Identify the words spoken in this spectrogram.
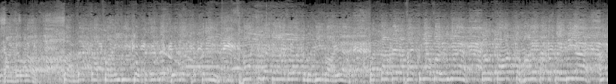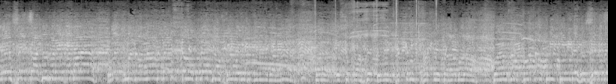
ਸਾਗਰ ਦਾ। ਭਰਦਾ ਕੱਪ ਪਾਣੀ ਦੀ ਘੁੱਟ ਕਹਿੰਦੇ ਦਿਲ ਖੱਤਰੀ। ਥੱਕ ਜਕਾਨ ਵਾਲਾ ਕਬੱਡੀ ਪਾ ਰਿਹਾ ਪੱਤਾ ਤੇ ਥਾਪੀਆਂ ਵੱਜਦੀਆਂ ਦਮਕਾਰ ਤਫਾਰੇ ਤੱਕ ਪੈਂਦੀ ਹੈ ਅੰਗਰੇਜ਼ ਸਿੰਘ ਸਾਧੂ ਨਹੀਂ ਕਹਿੰਦਾ ਉਹ ਮੈਦਾਨਾਂ ਦੇ ਵਿੱਚ ਟੌਪ ਦੇ ਜਾਫਿਆਂ ਦੇ ਵਿੱਚ ਗਿਣਿਆ ਜਾਂਦਾ ਪਰ ਇੱਕ ਪਾਸੇ ਦਿਲ ਖੱਤਰੀ ਖਾਤੇ ਤਾਲ ਵਾਲਾ। ਕੋਇਰ ਦਾ ਵਾਧਾ ਆਪਣੀ ਟੀਮ ਦੇ ਹਿੱਸੇ ਦੇ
